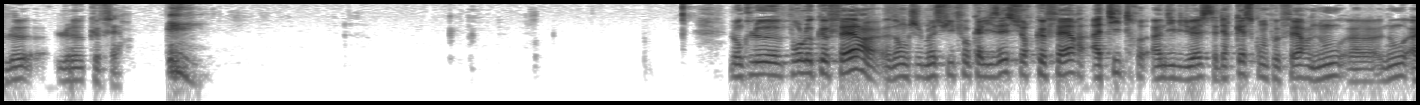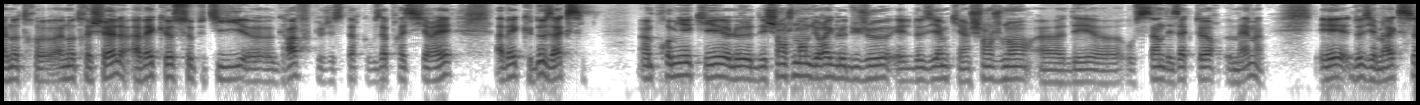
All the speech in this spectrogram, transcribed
le, le que faire. Donc pour le que faire, je me suis focalisé sur que faire à titre individuel, c'est-à-dire qu'est-ce qu'on peut faire nous, euh, à notre échelle avec ce petit euh, graphe que j'espère que vous apprécierez, avec deux axes. Un premier qui est le, des changements du règle du jeu et le deuxième qui est un changement euh, au sein des acteurs eux-mêmes. Et deuxième axe,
